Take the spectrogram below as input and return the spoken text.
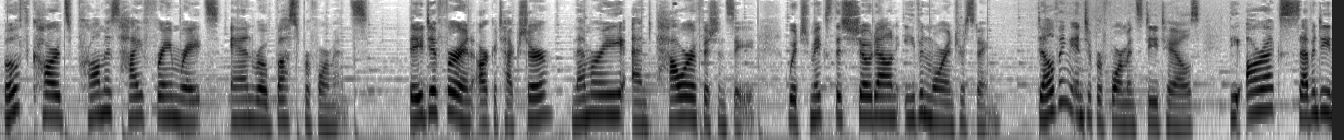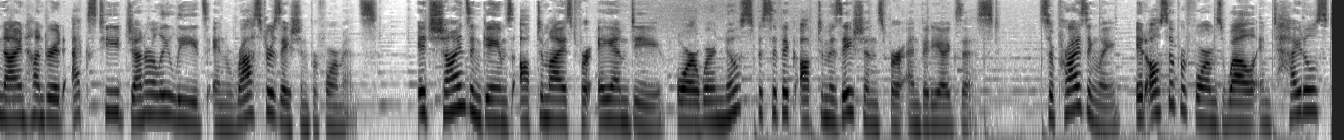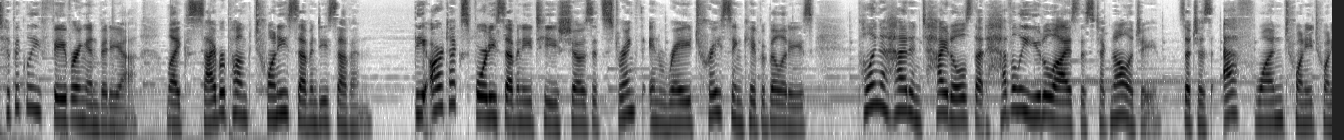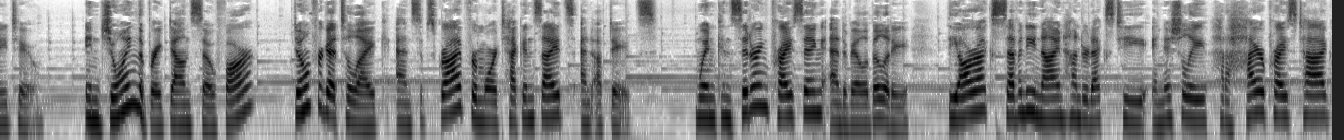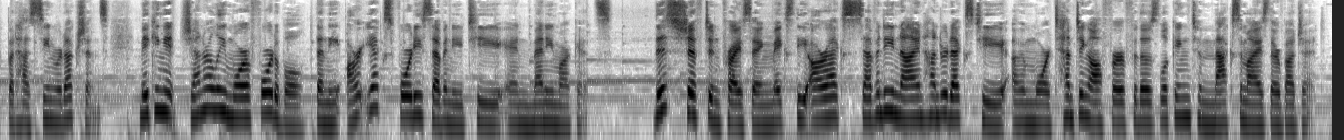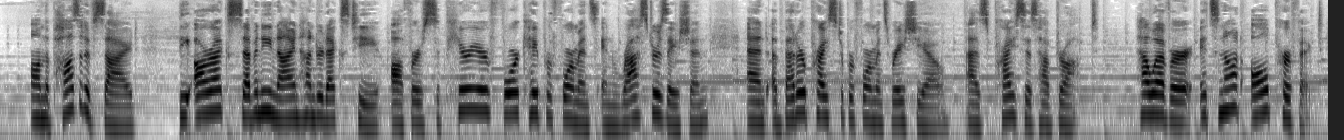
both cards promise high frame rates and robust performance. They differ in architecture, memory, and power efficiency, which makes this showdown even more interesting. Delving into performance details, the RX 7900 XT generally leads in rasterization performance. It shines in games optimized for AMD or where no specific optimizations for NVIDIA exist. Surprisingly, it also performs well in titles typically favoring NVIDIA, like Cyberpunk 2077. The RTX 4070 Ti shows its strength in ray tracing capabilities, pulling ahead in titles that heavily utilize this technology, such as F1 2022. Enjoying the breakdown so far? Don't forget to like and subscribe for more tech insights and updates. When considering pricing and availability, the RX 7900 XT initially had a higher price tag but has seen reductions, making it generally more affordable than the RTX 4070 Ti in many markets. This shift in pricing makes the RX 7900 XT a more tempting offer for those looking to maximize their budget. On the positive side, the RX 7900 XT offers superior 4K performance in rasterization and a better price to performance ratio as prices have dropped. However, it's not all perfect.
